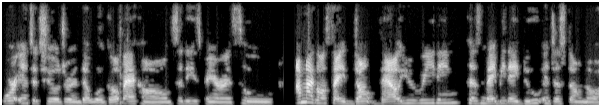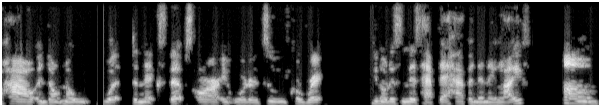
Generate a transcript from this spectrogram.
pour into children that will go back home to these parents who I'm not going to say don't value reading because maybe they do and just don't know how and don't know what the next steps are in order to correct, you know, this mishap that happened in their life. Um,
